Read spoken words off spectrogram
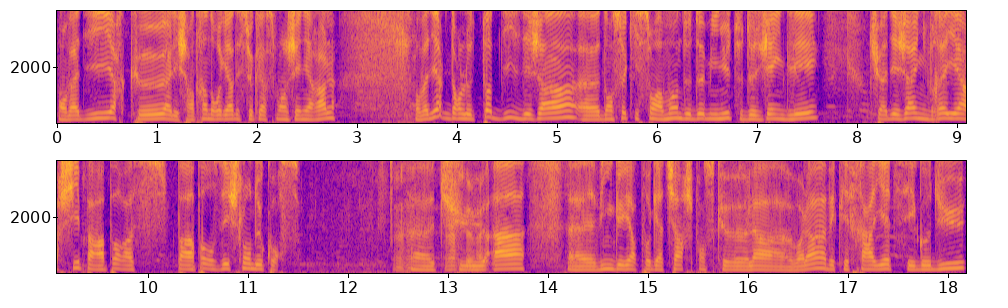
On va dire que, allez, je suis en train de regarder ce classement général. On va dire que dans le top 10 déjà, dans ceux qui sont à moins de 2 minutes de Jane Lee, tu as déjà une vraie hiérarchie par rapport par rapport aux échelons de course. Uh-huh. Euh, tu as euh, Vingegaard Pogacar, je pense que là, voilà, avec les frères Yates et Godu.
